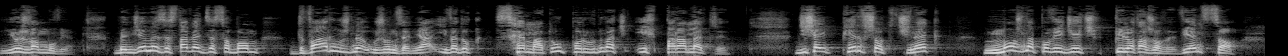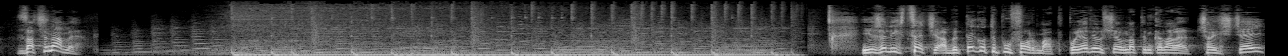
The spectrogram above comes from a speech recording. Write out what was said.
Już Wam mówię. Będziemy zestawiać ze sobą dwa różne urządzenia i według schematu porównywać ich parametry. Dzisiaj pierwszy odcinek, można powiedzieć pilotażowy, więc co? Zaczynamy! Jeżeli chcecie, aby tego typu format pojawiał się na tym kanale częściej,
